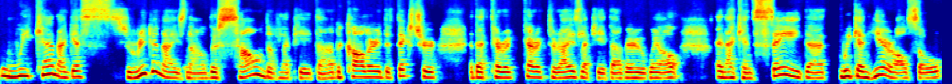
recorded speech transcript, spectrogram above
we can, I guess, recognize now the sound of La Pietà, the color, the texture that char- characterize La Pietà very well. And I can say that we can hear also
